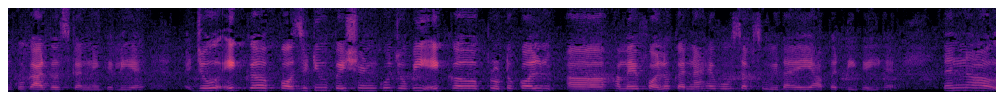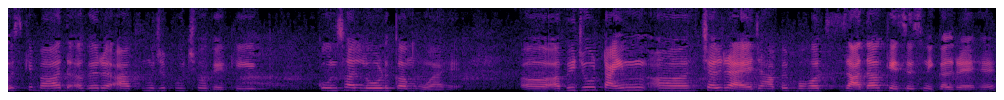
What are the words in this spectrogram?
उनको गार्गल्स करने के लिए। जो एक पॉजिटिव पेशेंट को जो भी एक प्रोटोकॉल हमें फॉलो करना है, वो सब सुविधाएँ यहाँ पर दी गई है। देन उसके बाद अगर आप मुझे पूछोगे कि कौन सा लोड कम हुआ है अभी जो टाइम चल रहा है जहाँ पे बहुत ज़्यादा केसेस निकल रहे हैं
